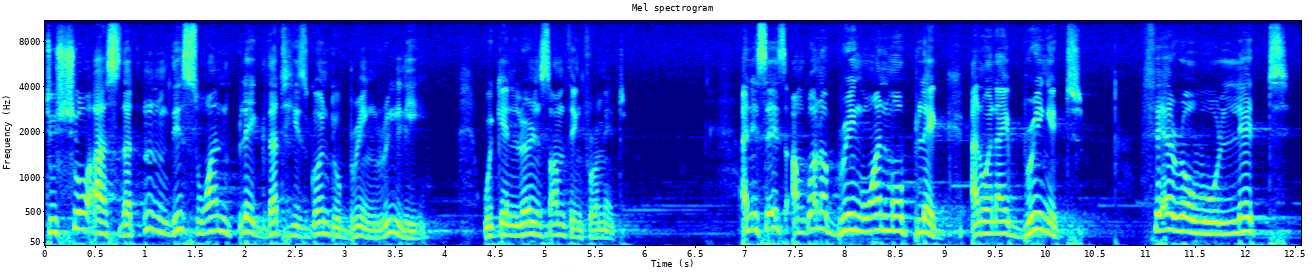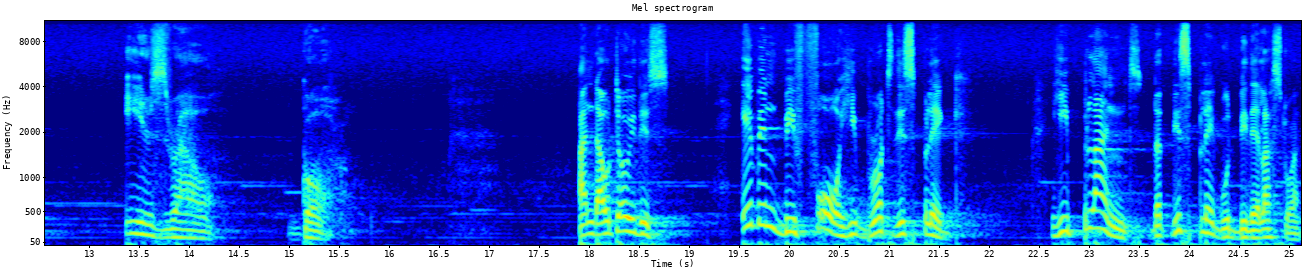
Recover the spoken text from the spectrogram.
to show us that mm, this one plague that he's going to bring, really, we can learn something from it. And he says, I'm going to bring one more plague, and when I bring it, Pharaoh will let Israel go. And I'll tell you this even before he brought this plague, he planned that this plague would be the last one.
